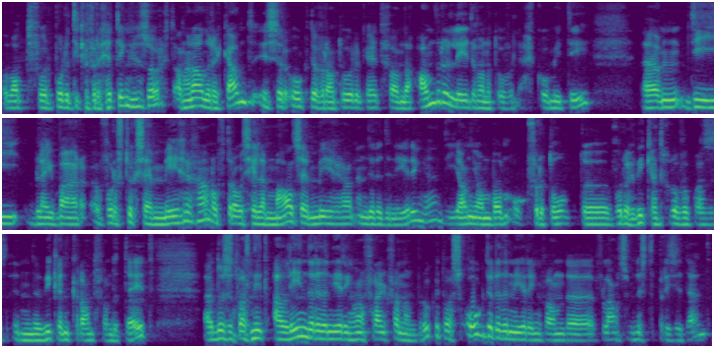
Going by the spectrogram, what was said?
wat voor politieke verhitting gezorgd. Aan de andere kant is er ook de verantwoordelijkheid van de andere leden van het overlegcomité, um, die blijkbaar voor een stuk zijn meegegaan, of trouwens helemaal zijn meegegaan in de redenering, hè, die Jan Jan Bon ook vertolkt uh, vorig weekend, geloof ik, was in de weekendkrant van de tijd. Uh, dus het was niet alleen de redenering van Frank van den Broek, het was ook de redenering van de Vlaamse minister-president.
